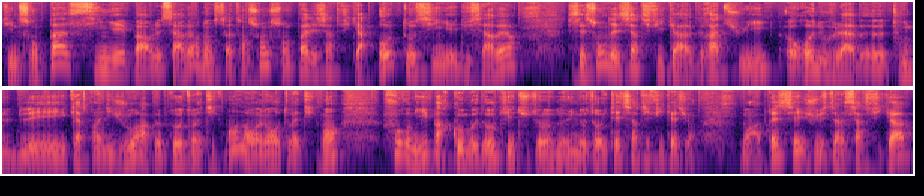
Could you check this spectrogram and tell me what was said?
qui ne sont pas signés par le serveur. Donc attention, ce ne sont pas les certificats auto-signés du serveur. Ce sont des certificats gratuits, renouvelables euh, tous les 90 jours à peu près automatiquement, normalement automatiquement, fournis par Komodo qui est une autorité de certification. Bon après c'est juste un certificat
